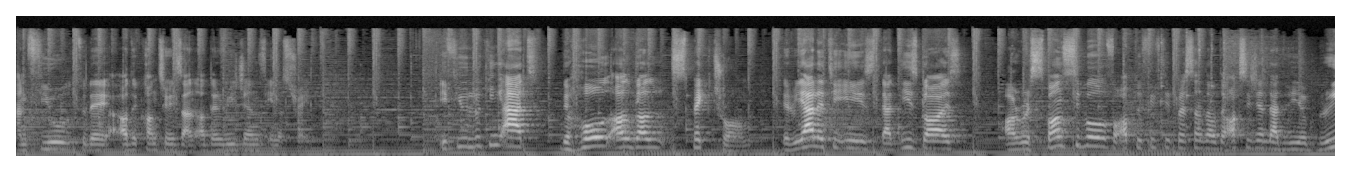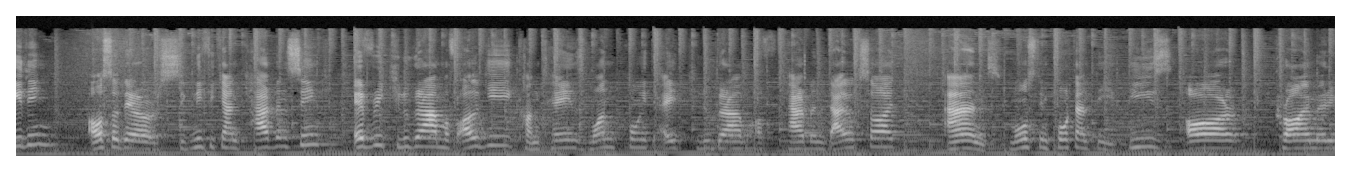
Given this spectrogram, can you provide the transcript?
and fuel to the other countries and other regions in Australia. If you're looking at the whole algal spectrum, the reality is that these guys are responsible for up to 50% of the oxygen that we are breathing. Also, there are significant carbon sink. Every kilogram of algae contains 1.8 kilogram of carbon dioxide. And most importantly, these are primary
